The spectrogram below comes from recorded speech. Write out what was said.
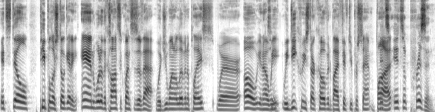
It's still people are still getting. And what are the consequences of that? Would you want to live in a place where oh, you know, we we decreased our COVID by fifty percent, but it's, it's a prison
